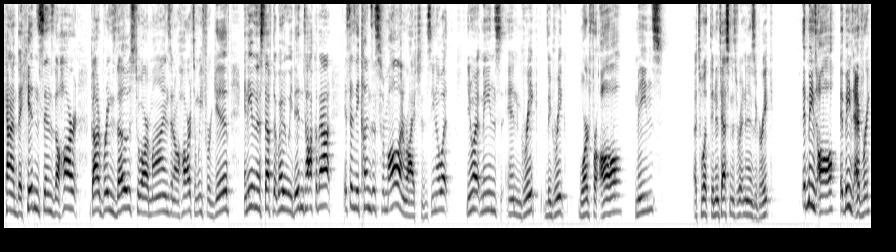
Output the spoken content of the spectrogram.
kind of the hidden sins of the heart, God brings those to our minds and our hearts and we forgive. And even the stuff that maybe we didn't talk about, it says he cleanses from all unrighteousness. You know what? You know what it means in Greek? The Greek word for all means? That's what the New Testament is written in as a Greek. It means all. It means every.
